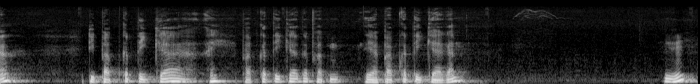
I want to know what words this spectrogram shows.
Hah? di bab ketiga, eh bab ketiga atau bab ya bab ketiga kan? Hmm?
